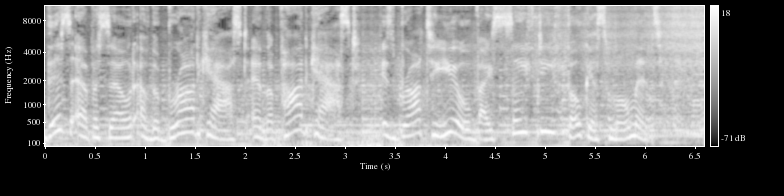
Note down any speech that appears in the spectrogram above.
This episode of the broadcast and the podcast is brought to you by Safety Focus Moments.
